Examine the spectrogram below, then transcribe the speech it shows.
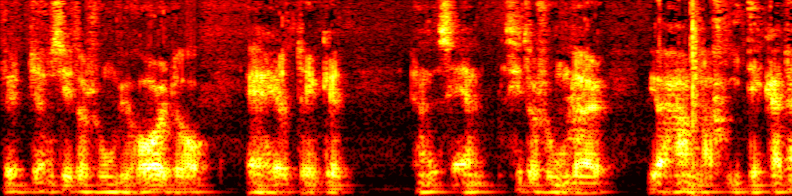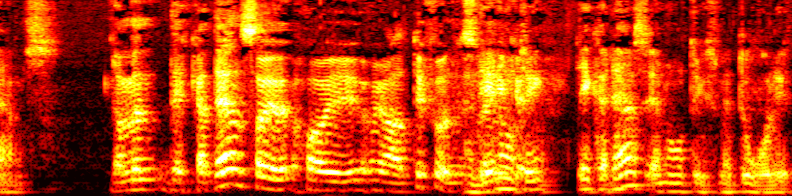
För den situation vi har idag är helt enkelt en, en situation där vi har hamnat i dekadens. Ja, men dekadens har ju, har ju, har ju alltid funnits. Men det är någonting, dekadens är någonting som är dåligt.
